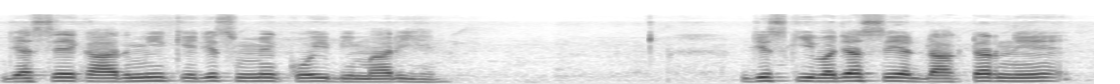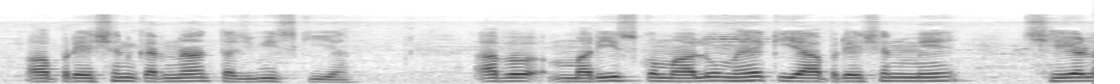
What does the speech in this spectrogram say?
جیسے ایک آدمی کے جسم میں کوئی بیماری ہے، جس کی وجہ سے ڈاکٹر نے آپریشن کرنا تجویز کیا۔ اب مریض کو معلوم ہے کہ آپریشن میں چھیڑ،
